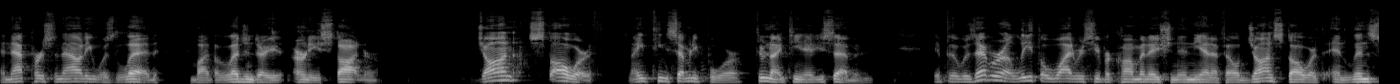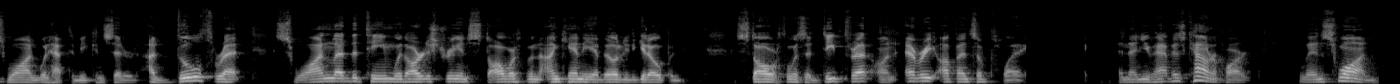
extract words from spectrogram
And that personality was led by the legendary Ernie Stautner. John Stallworth, 1974 through 1987. If there was ever a lethal wide receiver combination in the NFL, John Stallworth and Lynn Swann would have to be considered. A dual threat, Swann led the team with artistry and Stallworth with an uncanny ability to get open. Stallworth was a deep threat on every offensive play. And then you have his counterpart, Lynn Swann.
